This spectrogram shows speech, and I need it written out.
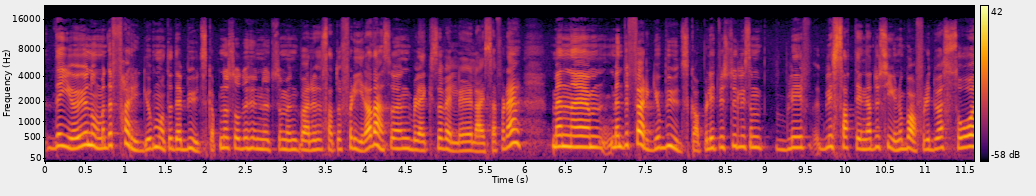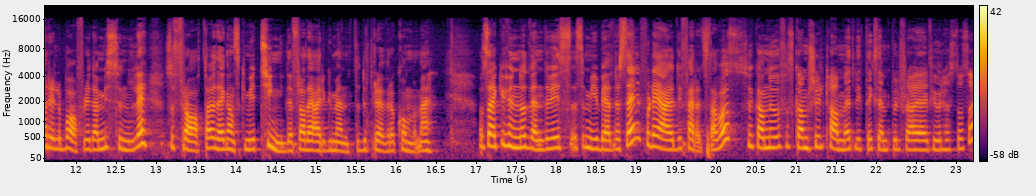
det gjør jo noe med det farger jo på en måte det budskapet. Nå så det hun ut som hun bare satt og flira, da, så hun ble ikke så veldig lei seg for det. Men, eh, men det farger jo budskapet litt. Hvis du liksom blir, blir, satt inn i at du sier noe bare fordi du er sår, eller bare fordi du er misunnelig, så fratar jo det ganske mye tyngde fra det argumentet du prøver å komme med. Og så er ikke hun nødvendigvis så mye bedre selv, for det er jo de færreste av oss. Så vi kan jo for skams skyld ta med et lite eksempel fra i fjor høst også.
